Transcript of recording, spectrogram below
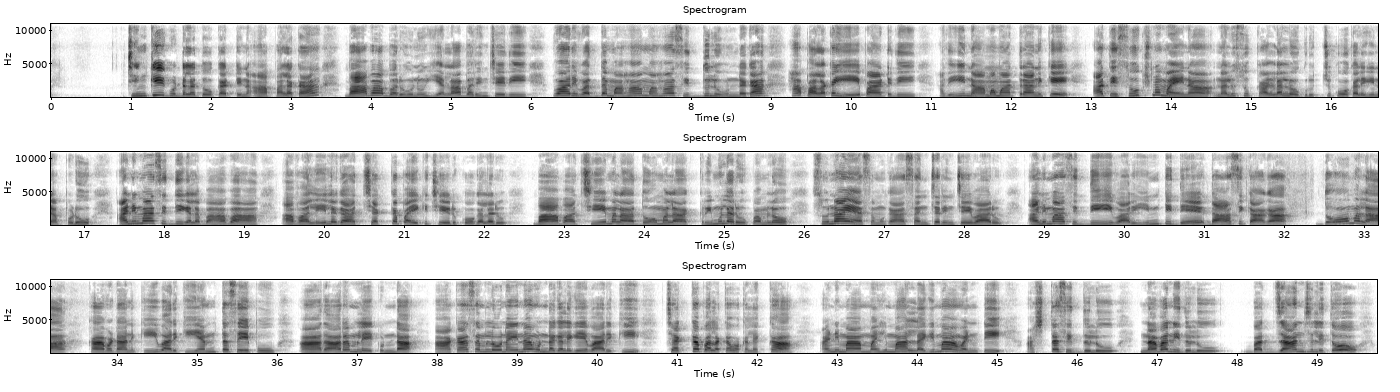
చింకీ గుడ్డలతో కట్టిన ఆ పలక బాబా బరువును ఎలా భరించేది? వారి వద్ద మహామహా సిద్ధులు ఉండగా ఆ పలక ఏ పాటిది? అది నామమాత్రానికే. అతి సూక్ష్మమైన నలుసు కళ్ళలో గ్రుచ్చుకోగలిగినప్పుడు అనిమాసిద్ధి గల బాబా అవలీలగా చెక్కపైకి చేరుకోగలరు. బాబా చీమల దోమల క్రిముల రూపంలో సునాయాసముగా సంచరించేవారు. అనిమా సిద్ధి వారి ఇంటి దే దాసి కాగా దోమల కావటానికి వారికి ఎంతసేపు ఆధారం లేకుండా ఆకాశంలోనైనా ఉండగలిగే వారికి చెక్క పలక ఒక లెక్క. అణిమ మహిమ లగిమ వంటి అష్టసిద్ధులు నవనిధులు బజ్జాంజలితో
